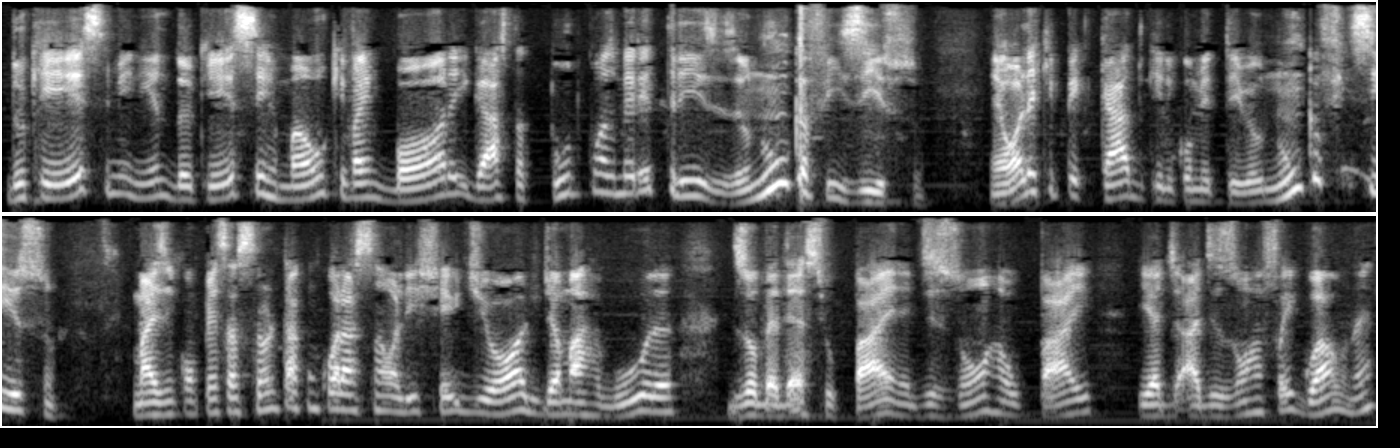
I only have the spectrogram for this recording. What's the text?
do que esse menino, do que esse irmão que vai embora e gasta tudo com as meretrizes. Eu nunca fiz isso. É, olha que pecado que ele cometeu. Eu nunca fiz isso. Mas em compensação ele está com o coração ali cheio de ódio, de amargura, desobedece o pai, né, desonra o pai e a, a desonra foi igual, né?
